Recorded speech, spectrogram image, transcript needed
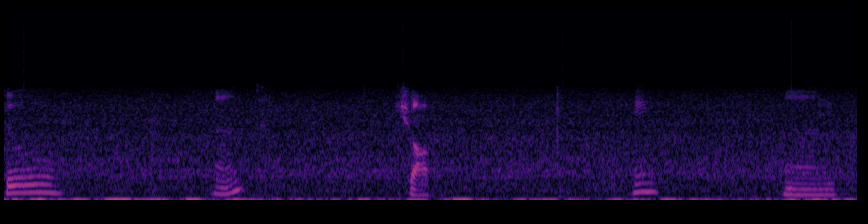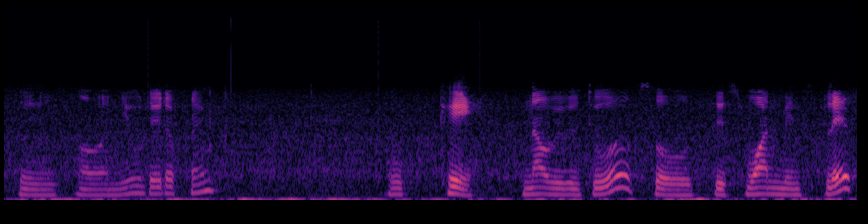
2 and chop okay. And this is our new data frame. Okay. Now we will do a so this 1 means placed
